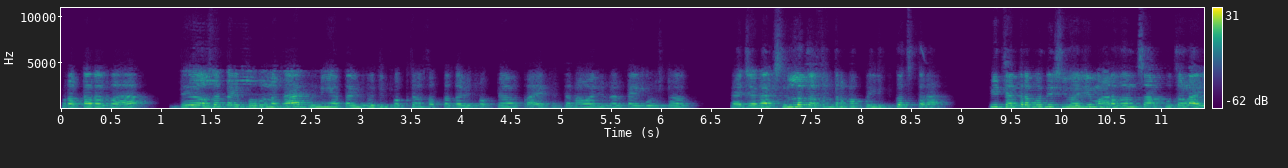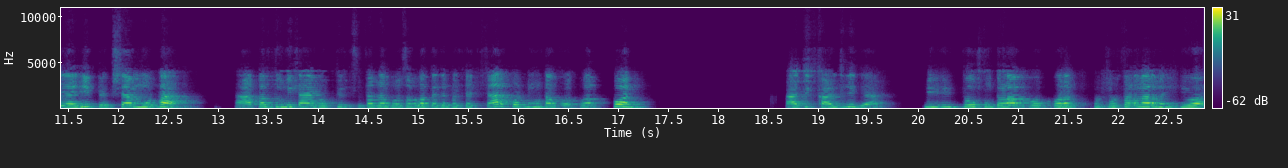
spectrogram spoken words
प्रकाराचा आहात ते असं काही करू नका. दुनिया आता विरोधी पक्ष सत्ताधारी पक्ष प्रायचित्त नावाची जर काही गोष्ट या जगात शिल्लक असेल तर फक्त इतकंच करा. की छत्रपती शिवाजी महाराजांचा पुतळा याही पेक्षा मोठा. आता तुम्ही काय बघतील सीताचा बसवला त्याच्यापेक्षा चार पट मोठा बसवा. पण आधी काळजी घ्या की तो पुतळा परत कोसळणार नाही किंवा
